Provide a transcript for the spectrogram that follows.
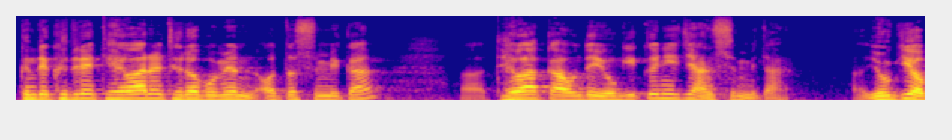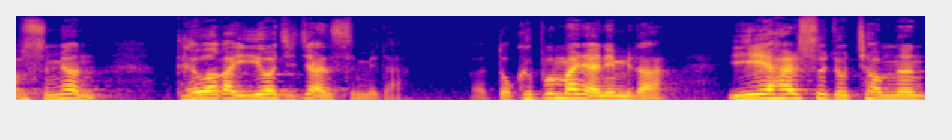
근데 그들의 대화를 들어보면 어떻습니까? 어, 대화 가운데 욕이 끊이지 않습니다. 어, 욕이 없으면 대화가 이어지지 않습니다. 또 그뿐만이 아닙니다. 이해할 수조차 없는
